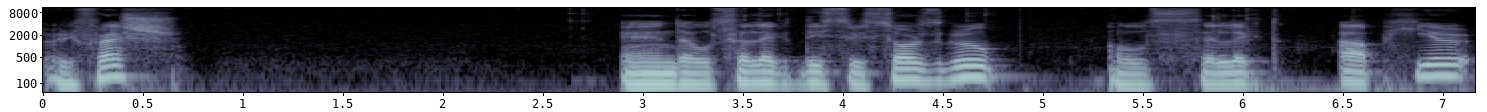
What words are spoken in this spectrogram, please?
refresh. And I will select this resource group. I will select up here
